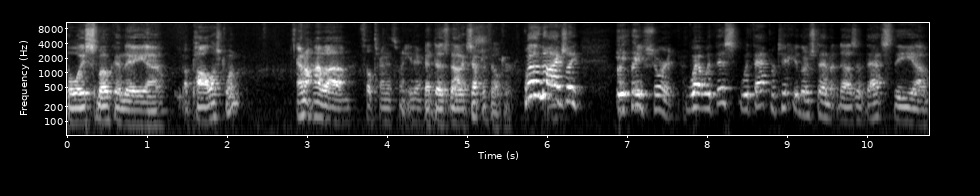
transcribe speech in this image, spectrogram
Boy's smoking a uh, a polished one. I don't have a filter in this one either. that does not accept a filter. Well, no, actually, I'm it- pretty it- sure. it- Well, with this, with that particular stem, it doesn't. That's the, um,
